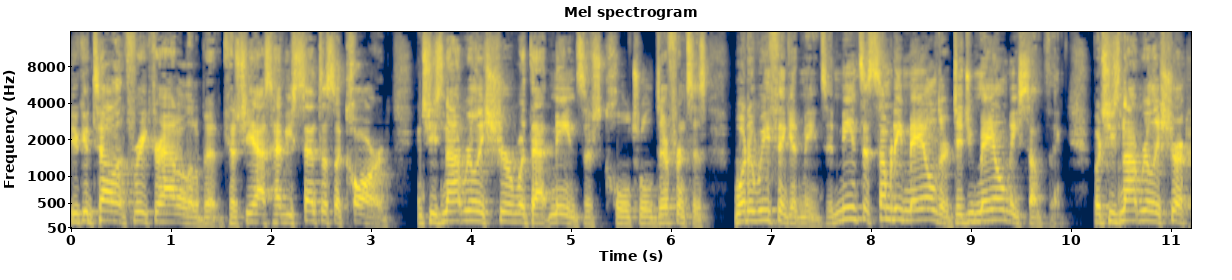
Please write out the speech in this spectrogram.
You could tell it freaked her out a little bit because she asked, have you sent us a card? And she's not really sure what that means. There's cultural differences. What do we think it means? It means that somebody mailed her. Did you mail me something? But she's not really sure.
